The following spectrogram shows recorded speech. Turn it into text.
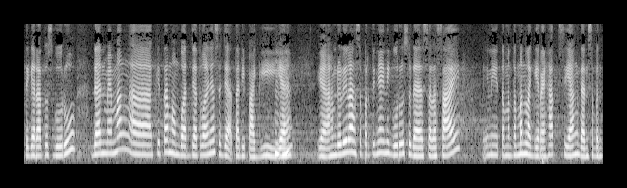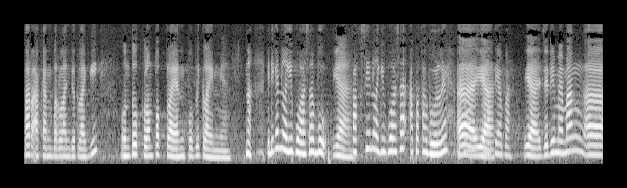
300 guru dan memang uh, kita membuat jadwalnya sejak tadi pagi mm -hmm. ya. Ya, alhamdulillah sepertinya ini guru sudah selesai. Ini teman-teman lagi rehat siang dan sebentar akan berlanjut lagi untuk kelompok pelayan publik lainnya. Nah, ini kan lagi puasa, Bu. Ya. Vaksin lagi puasa, apakah boleh? Atau uh, ya. Seperti apa? Ya, jadi memang uh,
